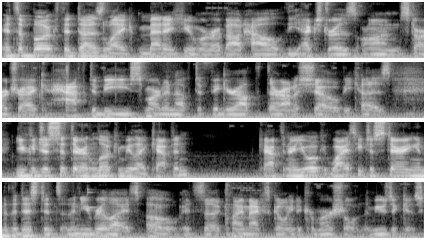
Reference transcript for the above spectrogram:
It's a book that does like meta humor about how the extras on Star Trek have to be smart enough to figure out that they're on a show because you can just sit there and look and be like, Captain, Captain, are you okay? Why is he just staring into the distance? And then you realize, oh, it's a climax going to commercial and the music is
